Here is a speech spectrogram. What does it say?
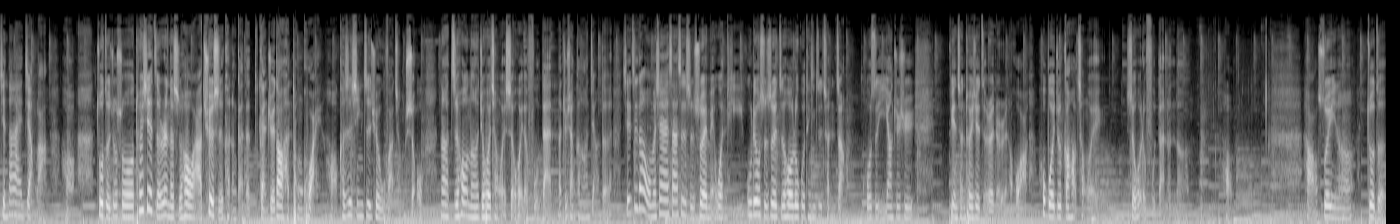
简单来讲啦，好，作者就说推卸责任的时候啊，确实可能感的感觉到很痛快，好，可是心智却无法成熟。那之后呢，就会成为社会的负担。那就像刚刚讲的，谁知道我们现在三四十岁没问题，五六十岁之后如果停止成长，或是一样继续变成推卸责任的人的话，会不会就刚好成为社会的负担了呢？好。好，所以呢，作者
